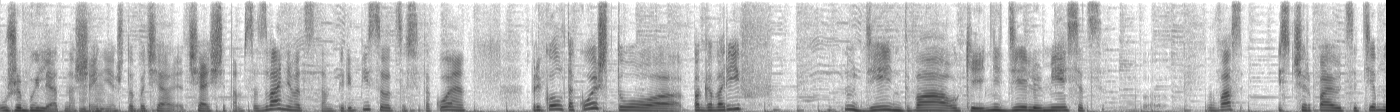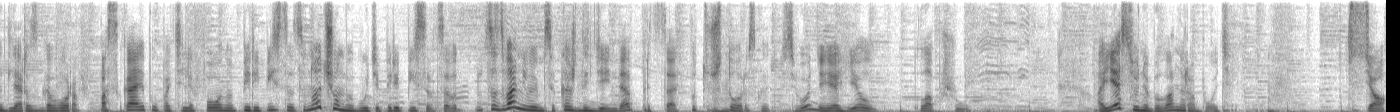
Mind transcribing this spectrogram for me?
уже были отношения, чтобы ча- чаще там созваниваться, там переписываться, все такое. Прикол такой, что поговорив, ну, день, два, окей, неделю, месяц, у вас исчерпаются темы для разговоров по скайпу, по телефону, переписываться. Ну, о чем вы будете переписываться? Вот созваниваемся каждый день, да, представь. Вот Мгм. что рассказать? Сегодня я ел лапшу. А я сегодня была на работе. Все.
